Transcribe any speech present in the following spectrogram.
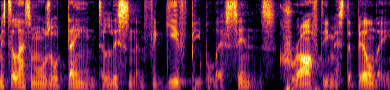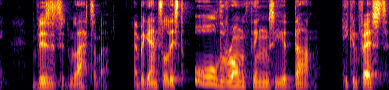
Mr. Latimer was ordained to listen and forgive people their sins. Crafty Mr. Bilney visited Latimer and began to list all the wrong things he had done. He confessed,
